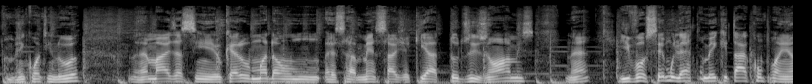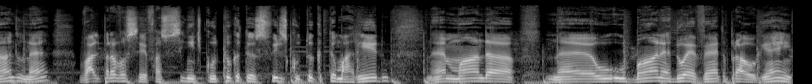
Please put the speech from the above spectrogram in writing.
Também continua né? Mas assim, eu quero mandar um, essa mensagem aqui a todos os homens, né? E você, mulher, também que está acompanhando, né? Vale para você. Faça o seguinte: cutuca teus filhos, cutuca teu marido, né? Manda né, o, o banner do evento para alguém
